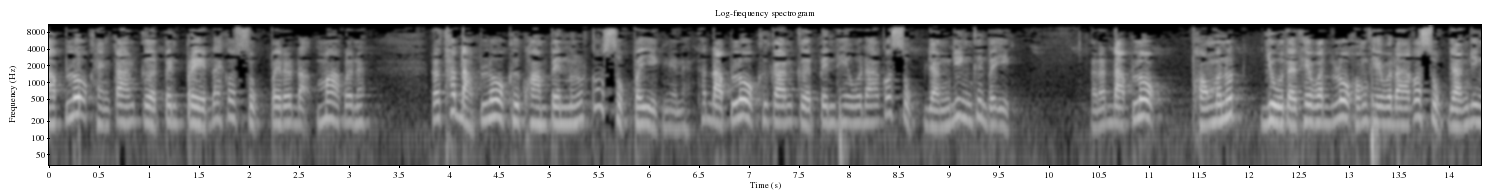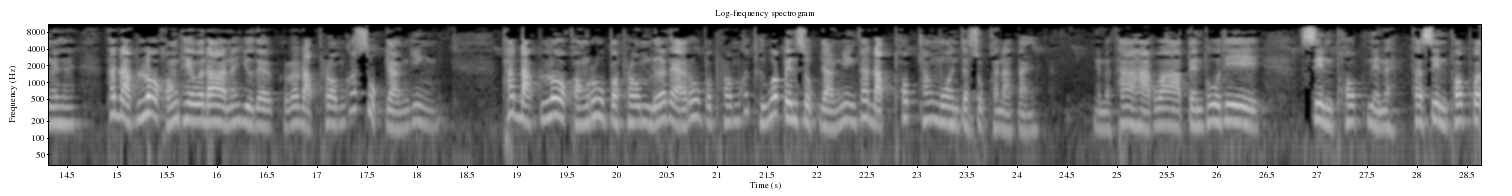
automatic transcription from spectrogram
ดับโลกแห่งการเกิดเป็นเปรตได้ก็สุขไประดับมากแล้วนะ แล้วถ้าดับโลกคือความเป็นมนุษย์ก็สุขไปอีกเนี่ยนะถ้าดับโลกคือการเกิดเป็นเทวดาก็สุขอย่างยิ่งขึ้นไปอีกนะดับโลกของมนุษย์อยู่แต่เทวดาโลกของเทวดาก็สุขอย่างยิ่งใช่ไหมถ้าดับโลกของเทวดานะอยู่แต่ระดับพรหมก็สุขอย่างยิ่ง ถ้าดับโลกของรูปประพรหมเหลือแต่รูปประพรหมก็ถือว่าเป็นสุขอย่างยิ่ง ถ้าดับภพทั้งมวลจะสุขขนาดไหนเนี่ยนะถ้าหากว่าเป็นผู้ที่สิ้นภพเนี่ยนะถ้าสิ้นภพก็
